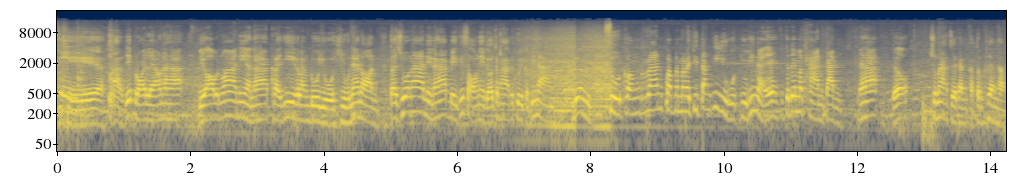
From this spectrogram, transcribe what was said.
เค อะเรียบร้อยแล้วนะฮะ เดี๋ยวเอาเป็นว่าเนี่ยนะฮะใครที่กำลังดูอยู่หิวแน่นอน แต่ช่วงหน้าเนี่ยนะฮะเบรกที่2เนี่ยเดี๋ยวจะพาไปคุยกับพี่นาง เรื่องสูตรของร้านความเป็นมาที่ตั้งที่อยู่อยู่ที่ไหน จะได้มาทานกันนะฮะ เดี๋ยวช่วงหน้าเจอกันกับต้นเครื่องครับ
